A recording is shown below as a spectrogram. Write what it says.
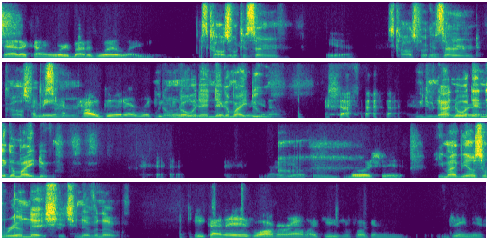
that I kind of worry about as well. Like it's cause for concern. Yeah. It's cause for yeah. concern. Cause for I mean, concern. How good are rookie? We don't know what that nigga might do. You know? we do not know what that nigga might do. might be on uh, some bullshit. He might be on some real net shit. You never know. He kind of is walking around like he's a fucking genius.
